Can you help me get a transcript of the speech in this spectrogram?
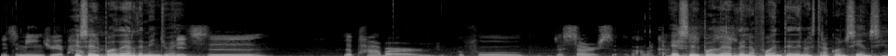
It's Mingyue power. es el poder de Mingyue. It's the power of the source of our Es el poder de la fuente de nuestra conciencia.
